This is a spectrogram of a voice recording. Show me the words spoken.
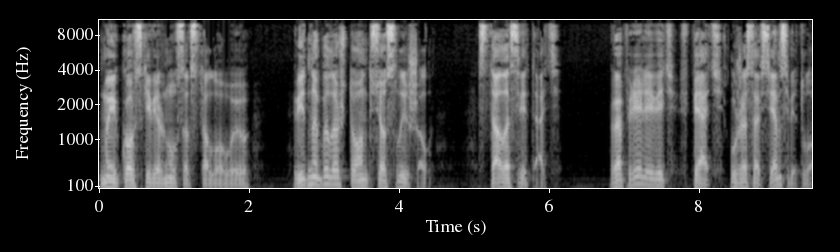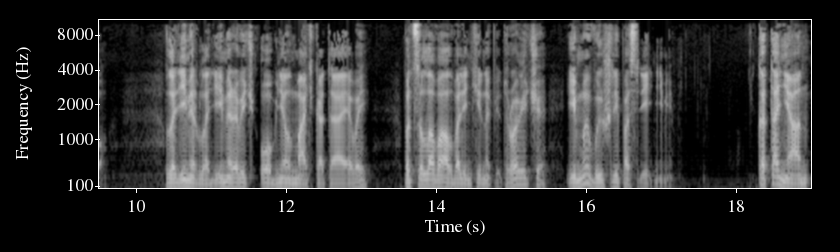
Маяковский вернулся в столовую. Видно было, что он все слышал. Стало светать. В апреле ведь в пять уже совсем светло. Владимир Владимирович обнял мать Катаевой, поцеловал Валентина Петровича, и мы вышли последними. Катанян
